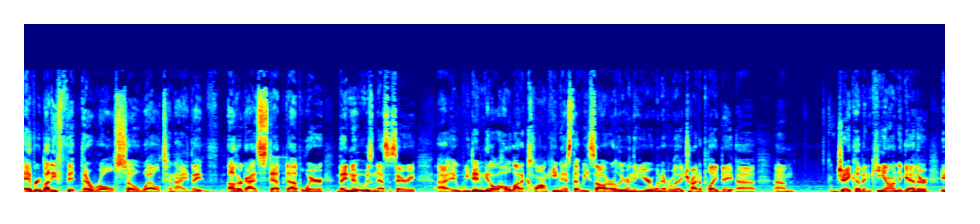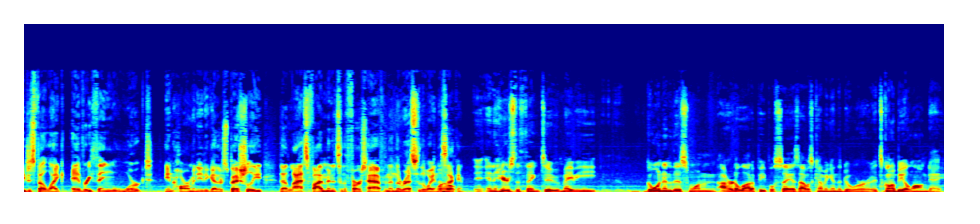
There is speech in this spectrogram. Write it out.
everybody fit their role so well tonight. They other guys stepped up where they knew it was necessary. Uh, it, we didn't get a whole lot of clunkiness that we saw earlier in the year whenever they tried to play. Day, uh, um, Jacob and Keion together. Mm-hmm. It just felt like everything worked in harmony together, especially that last five minutes of the first half and then the rest of the way in well, the second. And here's the thing, too. Maybe going into this one, I heard a lot of people say as I was coming in the door, it's going to be a long day.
